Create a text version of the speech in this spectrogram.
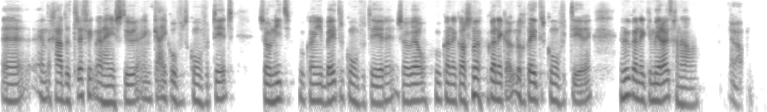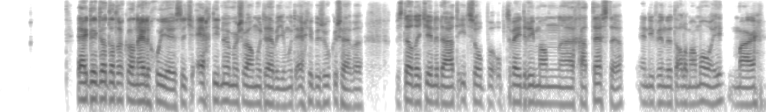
Uh, en ga de traffic naar sturen en kijk of het converteert. Zo niet, hoe kan je beter converteren? Zowel, hoe kan ik, als, hoe kan ik ook nog beter converteren? En hoe kan ik er meer uit gaan halen? Ja. Ja, ik denk dat dat ook wel een hele goede is. Dat je echt die nummers wel moet hebben. Je moet echt je bezoekers hebben. Stel dat je inderdaad iets op, op twee, drie man uh, gaat testen. En die vinden het allemaal mooi. Maar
